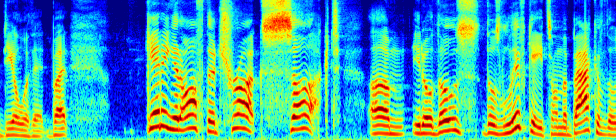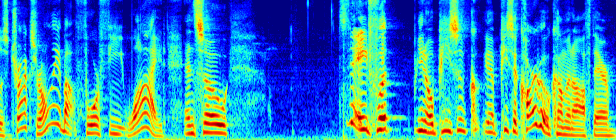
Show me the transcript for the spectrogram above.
deal with it. But getting it off the truck sucked um, you know, those those lift gates on the back of those trucks are only about four feet wide, and so it's an eight foot, you know, piece of you know, piece of cargo coming off there.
